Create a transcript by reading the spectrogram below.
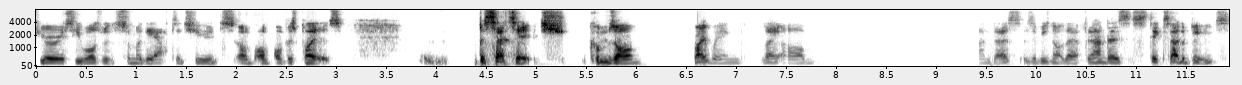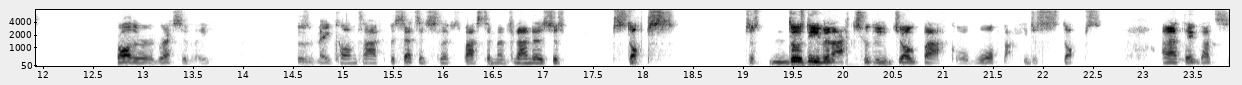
furious he was with some of the attitudes of, of, of his players. Bajcetic comes on, right wing, late on. Fernandes, as if he's not there. Fernandes sticks out a boot rather aggressively, doesn't make contact. Bajcetic slips past him, and Fernandes just stops. Just doesn't even actually jog back or walk back. He just stops. And I think that's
